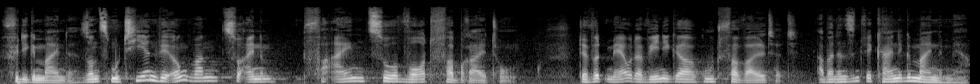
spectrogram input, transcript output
für die Gemeinde. Sonst mutieren wir irgendwann zu einem Verein zur Wortverbreitung der wird mehr oder weniger gut verwaltet. Aber dann sind wir keine Gemeinde mehr.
